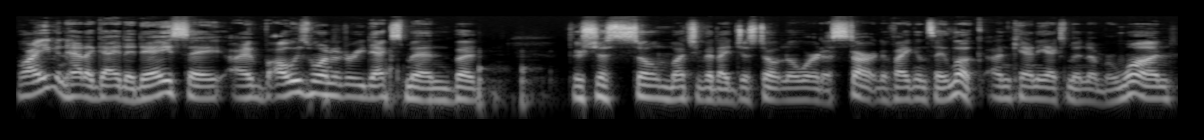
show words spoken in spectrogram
Well, I even had a guy today say, I've always wanted to read X Men, but there's just so much of it, I just don't know where to start. And if I can say, look, Uncanny X Men number one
